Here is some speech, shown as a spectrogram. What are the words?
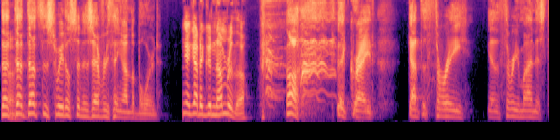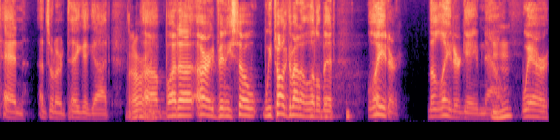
That, Oh. that, Dustin Swedelson is everything on the board. I got a good number though. Oh, great. Got the three. Yeah, the three minus 10. That's what Ortega got. All right. Uh, but uh, all right, Vinny. So we talked about it a little bit later, the later game now, Mm-hmm. where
